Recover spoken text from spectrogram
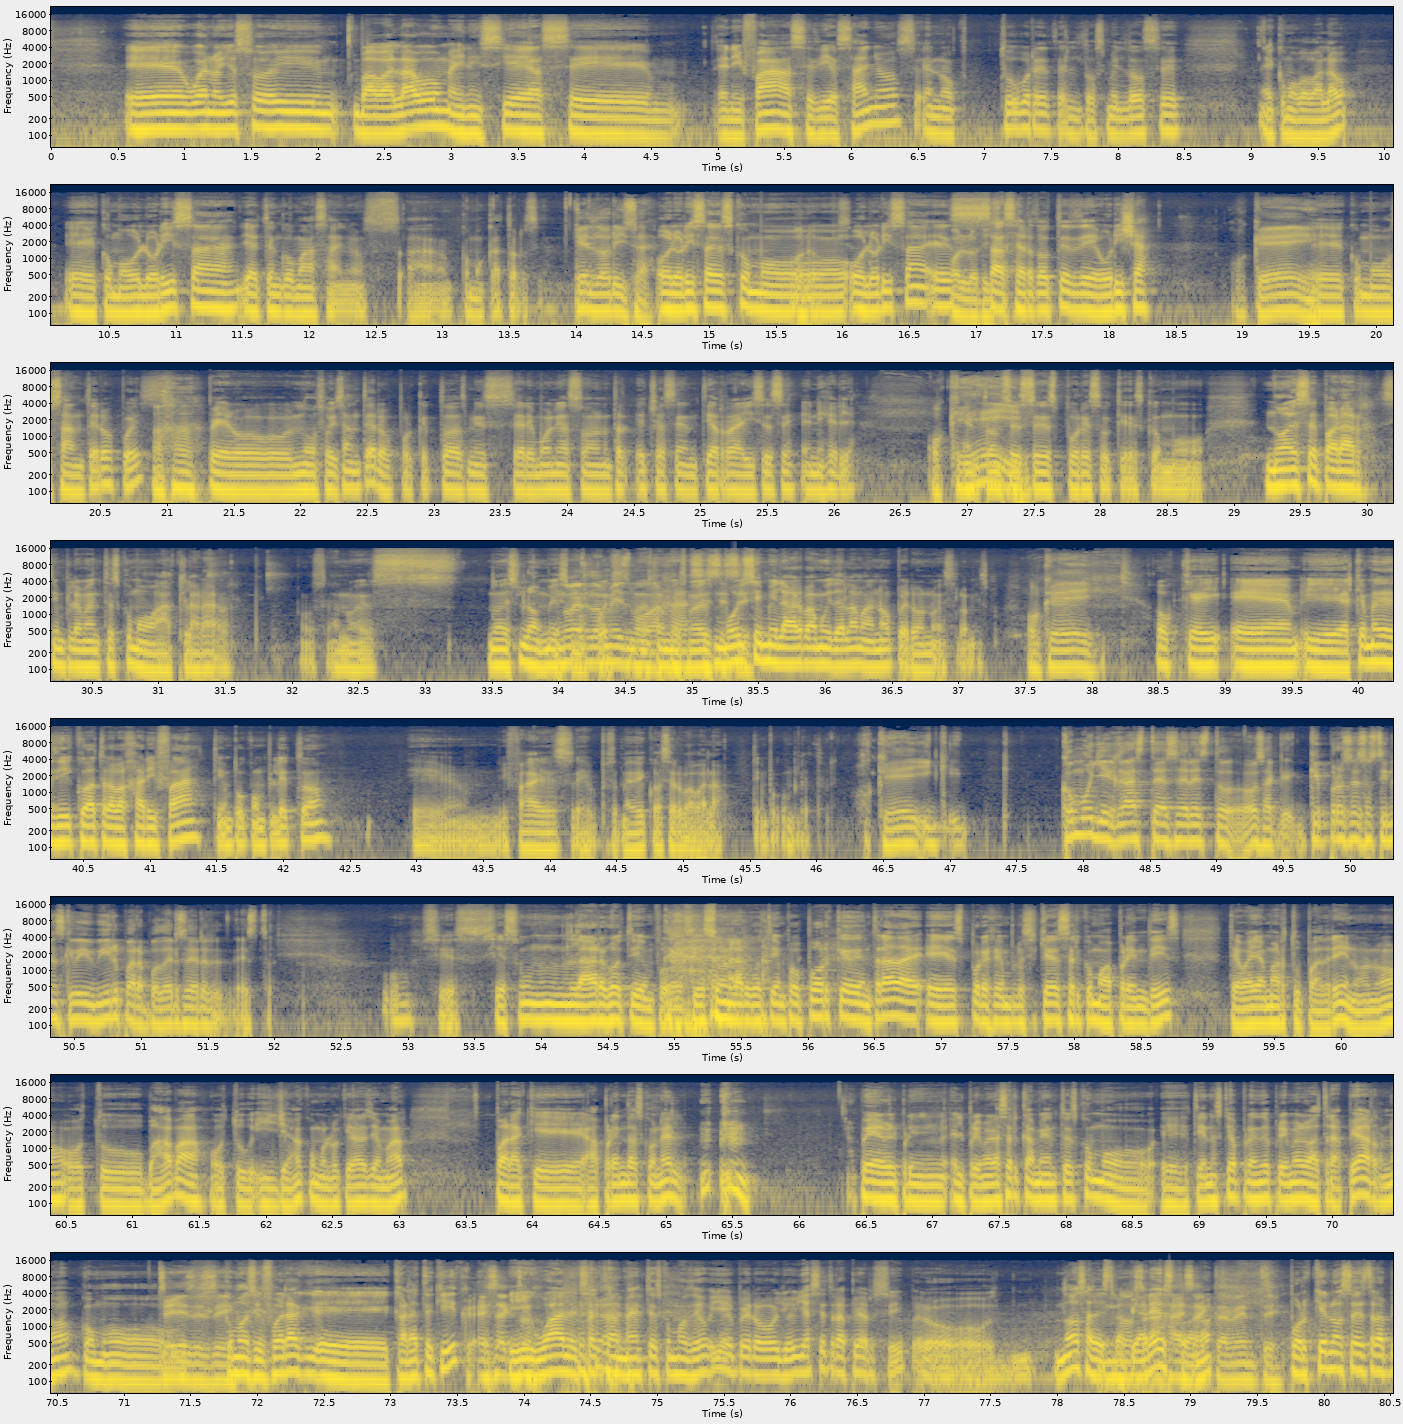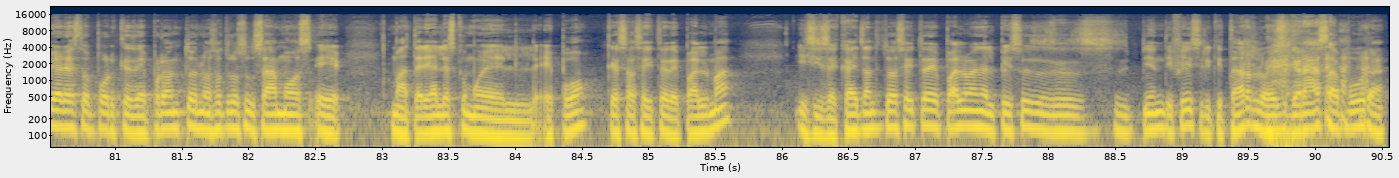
Eh, bueno, yo soy babalao, me inicié hace en IFA hace 10 años, en octubre del 2012 eh, como babalao. Eh, como oloriza ya tengo más años, ah, como 14. ¿Qué es Lorisa? Oloriza es como... Oloriza. Oloriza es Oloriza. sacerdote de Orisha, Ok. eh, como santero pues, Ajá. pero no soy santero porque todas mis ceremonias son hechas en tierra ICC, en Nigeria. ok. Entonces es por eso que es como, no es separar, simplemente es como aclarar. O sea, no es no es lo mismo. No es lo pues, mismo, no es, lo ajá, mismo. sí, Es sí, muy sí. similar, va muy de la mano, pero no es lo mismo. Ok. Ok, eh, ¿y a qué me dedico a trabajar IFA? Tiempo completo. Eh, IFA es, eh, pues me dedico a hacer babalao, tiempo completo. Ok. ¿Y cómo llegaste a hacer esto? O sea, ¿qué, qué procesos tienes que vivir para poder hacer esto? Uh, sí, es, sí es un largo tiempo, sí es un largo tiempo, porque de entrada es, por ejemplo, si quieres ser como aprendiz, te va a llamar tu padrino, ¿no? O tu baba, o tu ya, como lo quieras llamar, para que aprendas con él. Pero el, prim- el primer acercamiento es como eh, tienes que aprender primero a trapear, ¿no? Como, Sí, sí, sí. como si fuera eh, Karate Kid. Exacto. Igual, exactamente. es como de, oye, pero yo ya sé trapear, sí, pero no sabes No, trapear ajá, esto. ¿no? exactamente. ¿Por qué no sabes trapear esto? Porque de pronto nosotros usamos eh, materiales como el EPO, que es aceite de palma. Y si se cae tantito aceite de palma en el piso es, es bien difícil quitarlo, es grasa pura.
